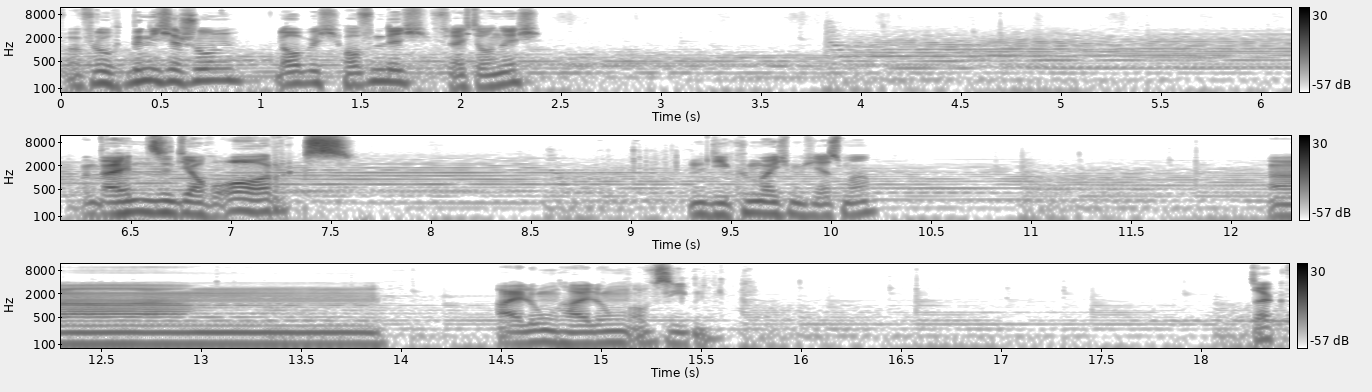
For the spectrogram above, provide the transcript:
Verflucht bin ich ja schon, glaube ich. Hoffentlich. Vielleicht auch nicht. Und da hinten sind ja auch Orks. Um die kümmere ich mich erstmal. Ähm, Heilung, Heilung auf 7. Zack.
